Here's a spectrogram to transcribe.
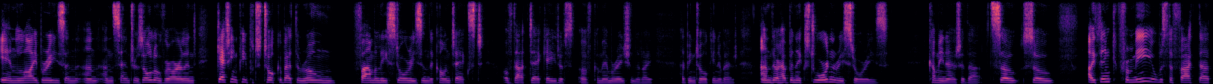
in libraries and, and, and centres all over Ireland, getting people to talk about their own family stories in the context of that decade of, of commemoration that I had been talking about. And there have been extraordinary stories coming out of that. So so I think for me it was the fact that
